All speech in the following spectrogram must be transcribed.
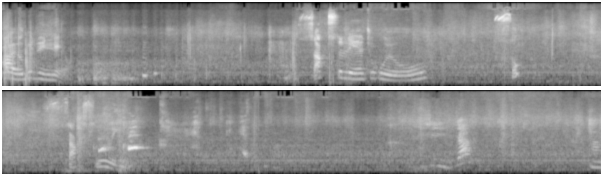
아 여기도 있네요. 싹쓸이 해주고요. 쏙. 싹쓸이. 시작. 하나.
